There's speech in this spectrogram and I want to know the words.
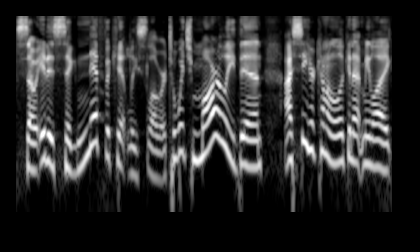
So it is significantly slower. To which Marley then, I see her kind of looking at me like,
